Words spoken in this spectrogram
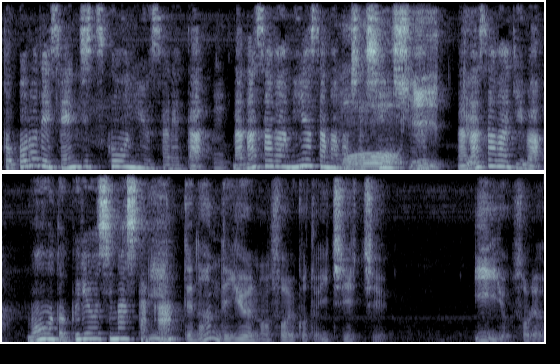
ところで先日購入されたん。七沢宮様の写真集。いい七騒ぎはもう読了しましたいいかってなんで言うの？そういうこといちいち。いいよそれは。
